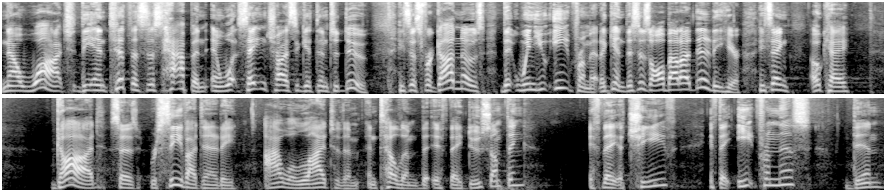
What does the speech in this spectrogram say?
Now, watch the antithesis happen and what Satan tries to get them to do. He says, For God knows that when you eat from it, again, this is all about identity here. He's saying, Okay, God says, Receive identity. I will lie to them and tell them that if they do something, if they achieve, if they eat from this, then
